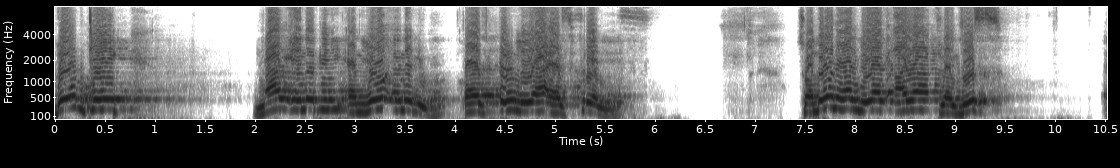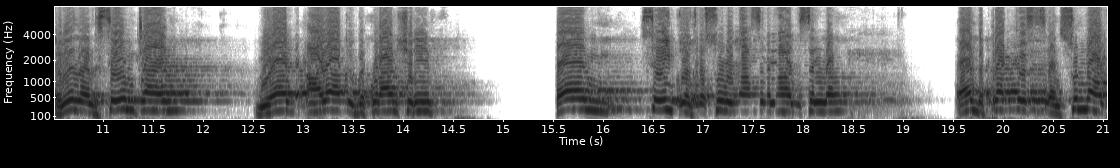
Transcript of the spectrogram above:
don't take my enemy and your enemy as awliya, as friends. So on the one hand, we have ayat like this, and then at the same time, we have ayat of the Quran Sharif and sayings of Rasulullah sallallahu alaihi wasallam and the practice and sunnah of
